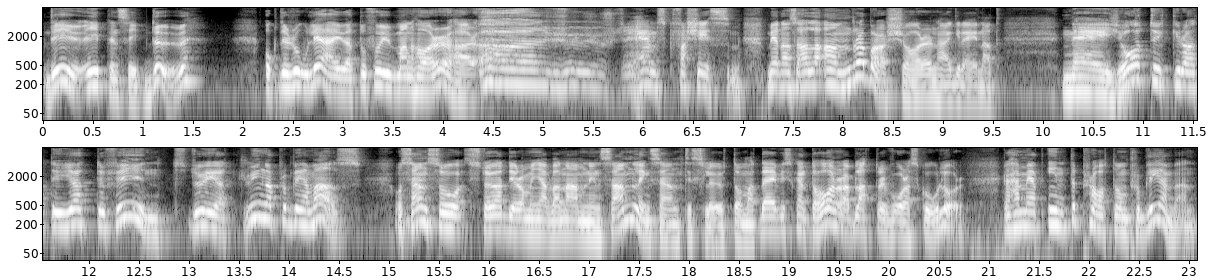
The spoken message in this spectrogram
Det är ju i princip du. Och det roliga är ju att då får ju man höra det här. "Ah, hemsk fascism. Medan alla andra bara kör den här grejen att Nej, jag tycker att det är jättefint. Du vet, det inga problem alls. Och sen så stödjer de en jävla namninsamling sen till slut om att nej, vi ska inte ha några blattar i våra skolor. Det här med att inte prata om problemen.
